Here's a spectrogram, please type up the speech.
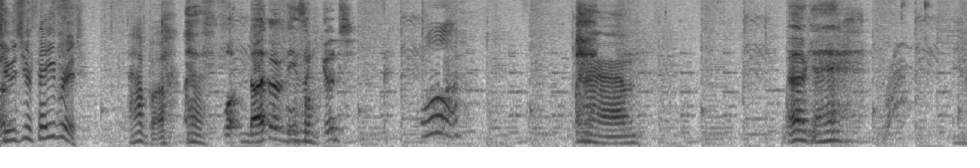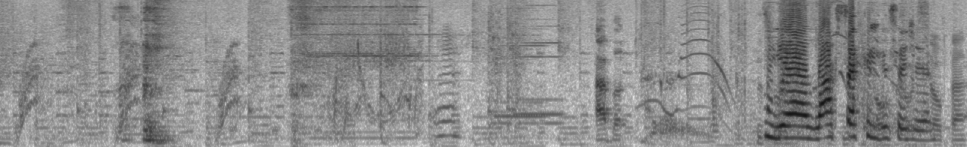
Choose your favorite. ABBA. What? Neither of these are good. What? Um. Okay. Abba. Yeah, last second decision. So bad.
